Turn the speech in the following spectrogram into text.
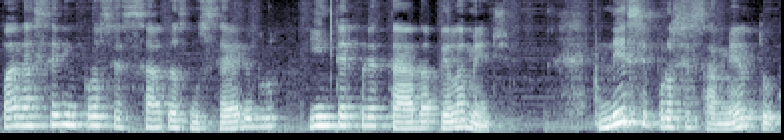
para serem processadas no cérebro e interpretadas pela mente. Nesse processamento,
